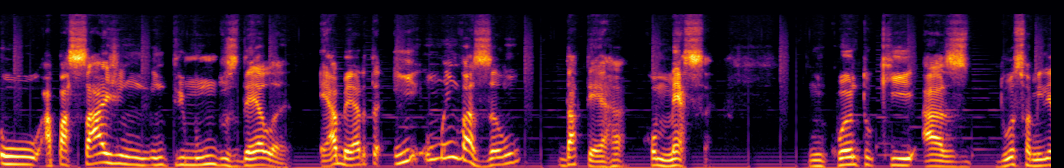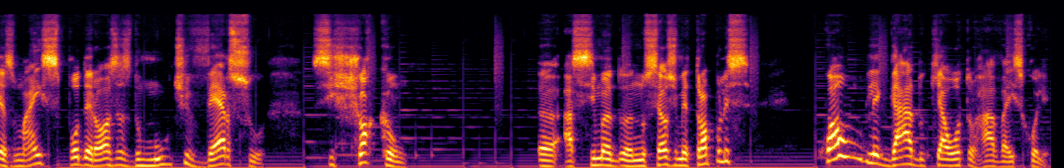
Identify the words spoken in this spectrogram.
o, a passagem entre mundos dela é aberta e uma invasão da Terra começa. Enquanto que as duas famílias mais poderosas do multiverso se chocam uh, acima do, nos céus de Metrópolis, qual legado que a Otorra vai escolher?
